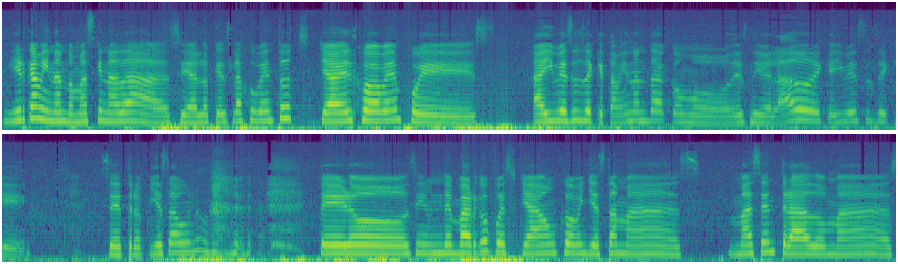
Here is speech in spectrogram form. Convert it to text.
ir caminando más que nada hacia lo que es la juventud. Ya el joven, pues, hay veces de que también anda como desnivelado, de que hay veces de que se tropieza uno. Pero sin embargo, pues ya un joven ya está más más centrado, más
